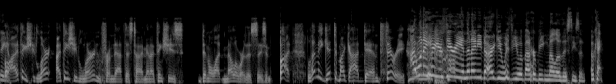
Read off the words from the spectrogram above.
there you Oh, go. I think she learned. I think she learned from that this time, and I think she's been a lot mellower this season. But let me get to my goddamn theory. I want to hear your theory and then I need to argue with you about her being mellow this season. Okay.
